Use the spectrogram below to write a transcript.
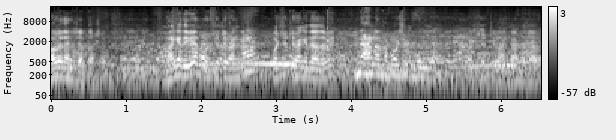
হবে না হিসাব দর্শক। ভাঙে দিবেন? পঁয়ষট্টি ভাঙে? পঁয়ষট্টি ভাঙে দেওয়া যাবে? না না না পঁয়ষট্টি পঁয়ষট্টি ভাঙে আসা যাবে।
